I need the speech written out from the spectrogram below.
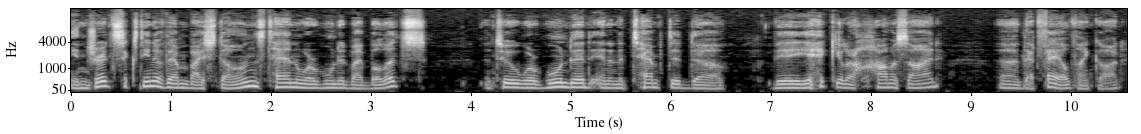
injured, 16 of them by stones, 10 were wounded by bullets, the two were wounded in an attempted uh, vehicular homicide uh, that failed, thank God.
